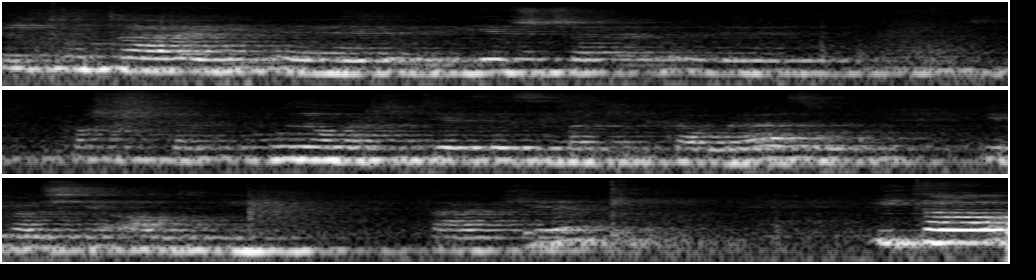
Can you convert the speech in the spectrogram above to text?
I tutaj jeszcze Muzeum Archidiecezji ma kilka obrazów i właśnie od nich takie. I to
